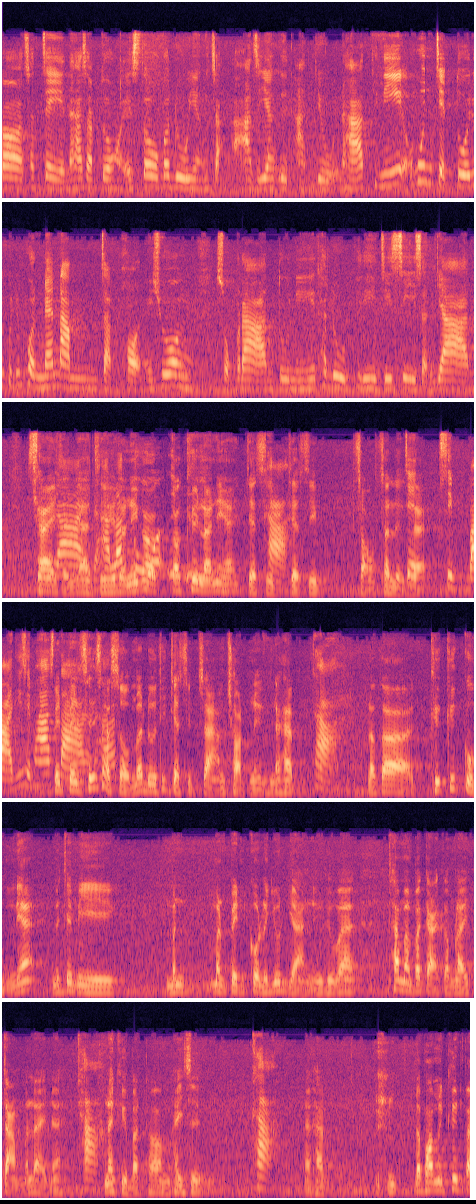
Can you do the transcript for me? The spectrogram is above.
ก็ชัดเจนนะคะสำหรับตัวของเอสโตก็ดูยังจะอาจจะยังอึดอัดอยู่นะคะ ทีนี้หุ้น 7 ตัวที่คุณนิพนธ์แนะนำจัดพอร์ตในช่วงสงกรานต์ตัวนี้ถ้าดู PDGC สัญญาณใช่ซื้อสัญได้ญาณนะซื้คะอตอนนี้ก็อื่ก็ขึ้นแล้วนี่ฮะเจ็ดสิบค่ะเจ็ดสิบสองสลึงเจ็ดแล้วสิบบาท25สเป็นตางค์เป็นซื้อสะนะคะสมแล้วดูที่ 73ช็อตหนึ่งนะครับค่ะแล้วก็คือคือกลุ่มเนี้ยมันจะมีมันมันเป็นกลยุทธ์อย่างหนึ่งคือว่า ถ้ามันประกาศกำไรต่ำเมื่อไหร่นะค่ะนั่นคือบัตทอมให้ซื้อค่ะนะครับแล้วพอมันขึ้นไป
